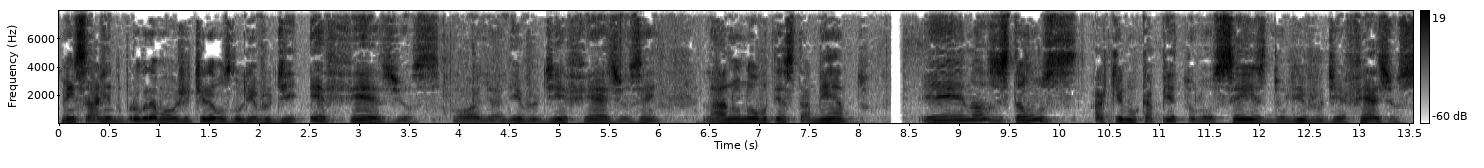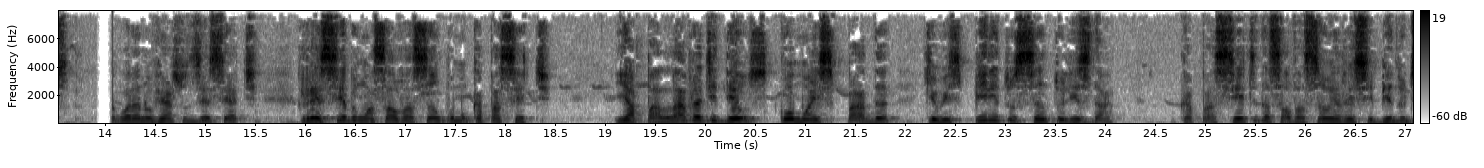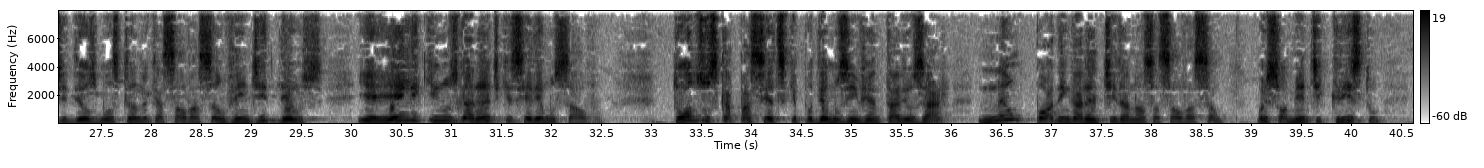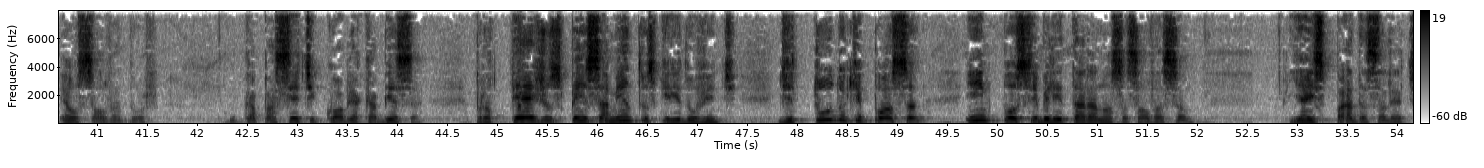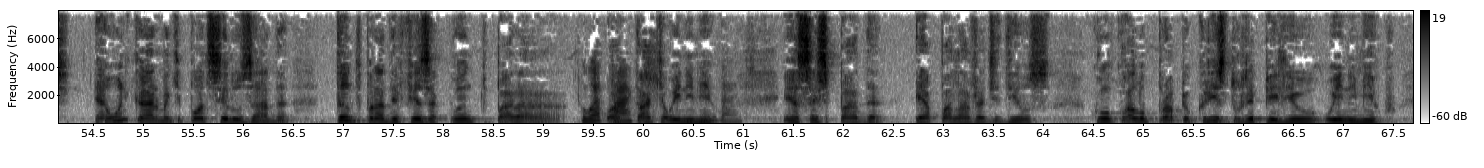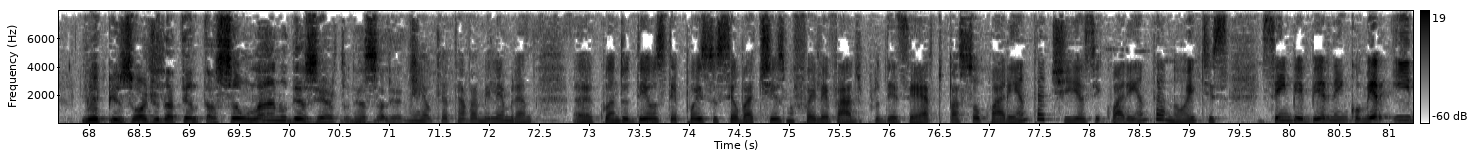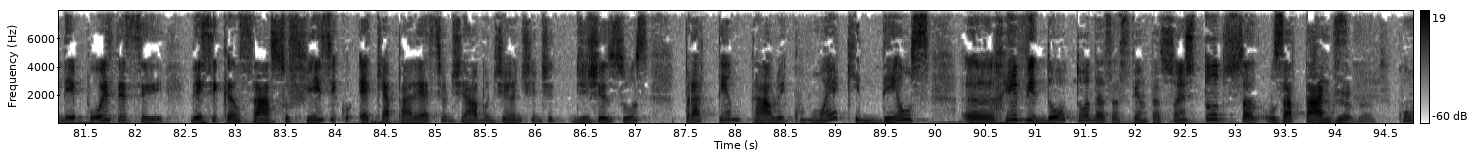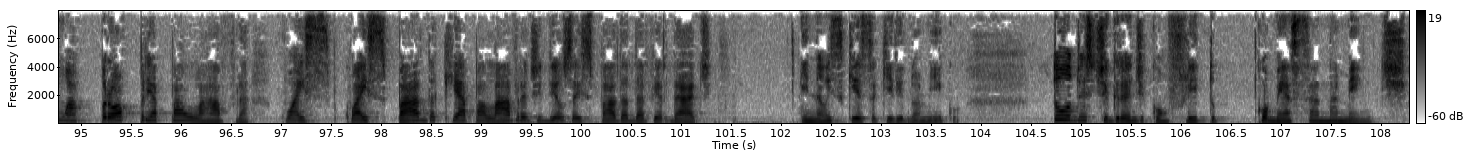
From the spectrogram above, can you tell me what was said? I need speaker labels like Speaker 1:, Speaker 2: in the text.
Speaker 1: Mensagem do programa hoje tiramos do livro de Efésios. Olha, livro de Efésios, hein? Lá no Novo Testamento. E nós estamos aqui no capítulo 6 do livro de Efésios, agora no verso 17. Recebam a salvação como capacete e a palavra de Deus como a espada que o Espírito Santo lhes dá. O capacete da salvação é recebido de Deus, mostrando que a salvação vem de Deus e é Ele que nos garante que seremos salvos. Todos os capacetes que podemos inventar e usar não podem garantir a nossa salvação, pois somente Cristo é o Salvador. O capacete cobre a cabeça, protege os pensamentos, querido ouvinte, de tudo que possa impossibilitar a nossa salvação. E a espada, Salete, é a única arma que pode ser usada tanto para a defesa quanto para
Speaker 2: o ataque, o
Speaker 1: ataque ao inimigo. Verdade. Essa espada é a palavra de Deus, com o qual o próprio Cristo repeliu o inimigo no episódio da tentação lá no deserto, né, Salete?
Speaker 2: É o que eu estava me lembrando. Uh, quando Deus, depois do seu batismo, foi levado para o deserto, passou 40 dias e 40 noites sem beber nem comer, e depois desse, desse cansaço físico é que aparece o diabo diante de, de Jesus para tentá-lo. E como é que Deus uh, revidou todas as tentações, todos os ataques, é com a própria palavra? Com a, com a espada que é a palavra de Deus, a espada da verdade. E não esqueça, querido amigo, todo este grande conflito começa na mente.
